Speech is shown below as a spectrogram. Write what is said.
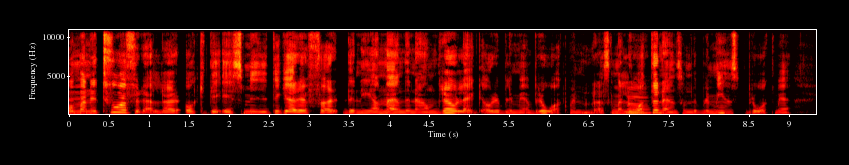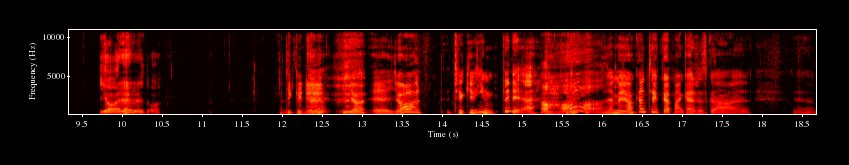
Om man är två föräldrar och det är smidigare för den ena än den andra att lägga och det blir mer bråk med den andra, ska man Mm. låta den som det blir minst bråk med göra det då? Vad tycker du? Jag, eh, jag tycker inte det. Jaha! Nej, men jag kan tycka att man kanske ska eh,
